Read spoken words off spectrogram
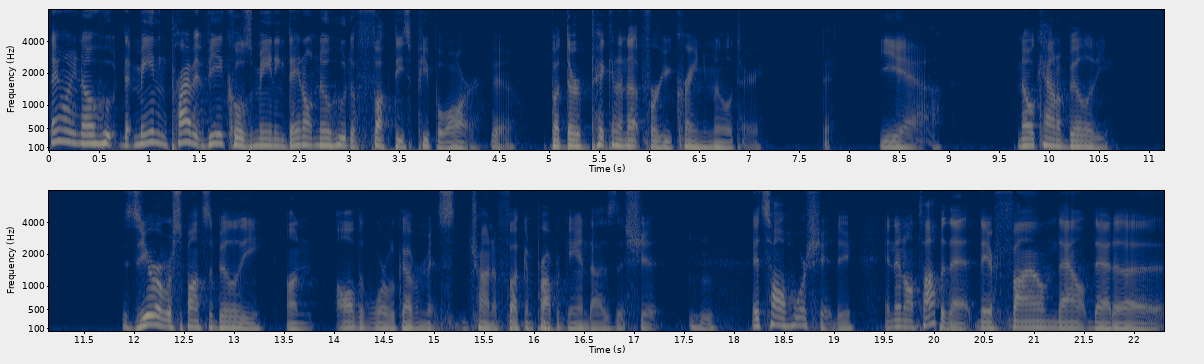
they don't even know who. That meaning private vehicles, meaning they don't know who the fuck these people are, Yeah. but they're picking it up for Ukrainian military. Dang. Yeah, no accountability, zero responsibility on all the world governments trying to fucking propagandize this shit. Mm-hmm. It's all horseshit, dude. And then on top of that, they found out that uh,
